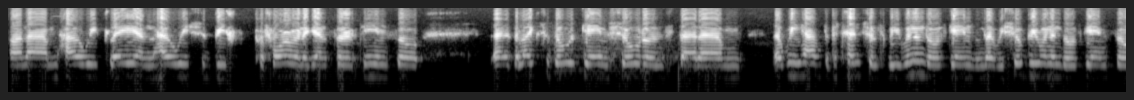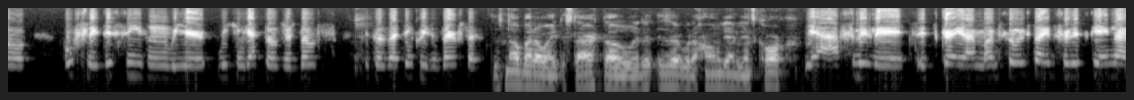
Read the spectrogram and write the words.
on um, how we play and how we should be performing against other teams. So uh, the likes of those games showed us that. Um, that we have the potential to be winning those games and that we should be winning those games. So hopefully this season we are, we can get those results because I think we deserve to. There's no better way to start though, is it, with a home game against Cork? Yeah, absolutely. It's great. I'm, I'm so excited for this game now,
